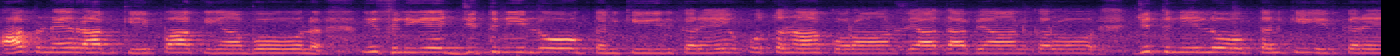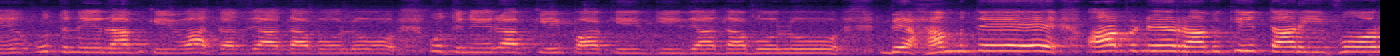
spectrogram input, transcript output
اپنے رب کی پاکیاں بول۔ اس لیے جتنی لوگ تنقید کریں، اتنا قرآن زیادہ بیان کرو۔ جتنی لوگ لوگ تنقید کریں، اتنے رب کی وحدت زیادہ بولو، اتنے رب کی پاکیزگی زیادہ بولو۔ بے حمد اپنے رب کی تعریفوں اور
